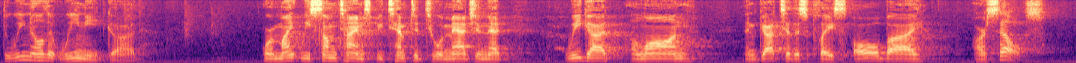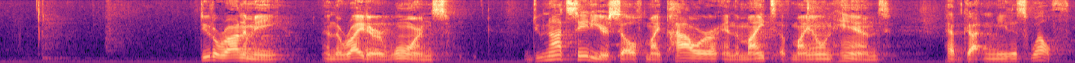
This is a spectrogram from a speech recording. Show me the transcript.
Do we know that we need God? Or might we sometimes be tempted to imagine that we got along and got to this place all by ourselves? Deuteronomy and the writer warns Do not say to yourself, My power and the might of my own hand have gotten me this wealth.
